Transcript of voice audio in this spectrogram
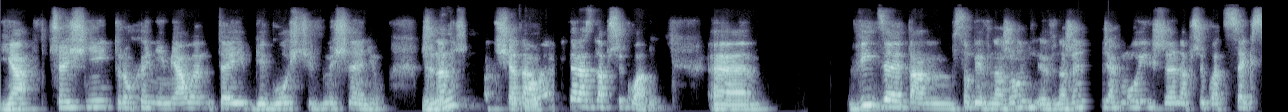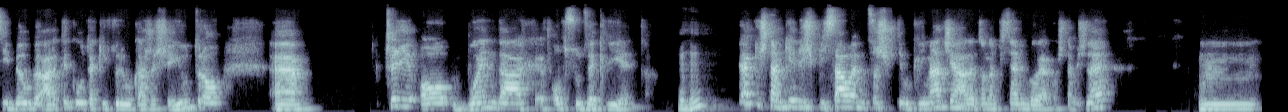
ja wcześniej trochę nie miałem tej biegłości w myśleniu. Że Mhm. na przykład siadałem, i teraz dla przykładu. E, widzę tam sobie w, w narzędziach moich, że na przykład sexy byłby artykuł taki, który ukaże się jutro, e, czyli o błędach w obsłudze klienta. Mhm. Jakiś tam kiedyś pisałem coś w tym klimacie, ale to napisałem go jakoś tam źle. Mm,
